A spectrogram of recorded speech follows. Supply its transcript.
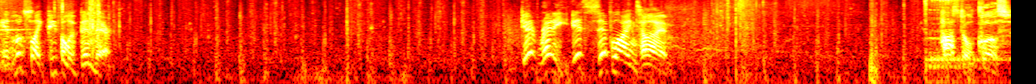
It looks like people have been there. It's zipline time. Hostile close.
